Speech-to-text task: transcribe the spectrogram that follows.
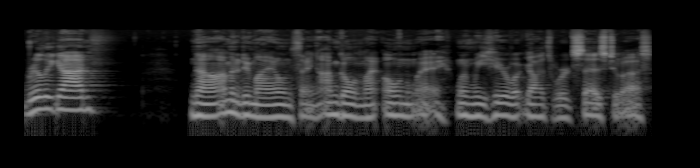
really, God, no, I'm going to do my own thing. I'm going my own way. When we hear what God's word says to us,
